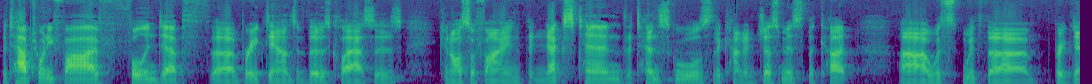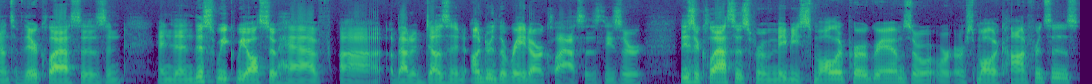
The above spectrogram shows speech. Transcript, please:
the top 25 full in depth uh, breakdowns of those classes. You can also find the next 10, the 10 schools that kind of just missed the cut uh, with, with uh, breakdowns of their classes. And, and then this week, we also have uh, about a dozen under the radar classes. These are these are classes from maybe smaller programs or, or, or smaller conferences,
